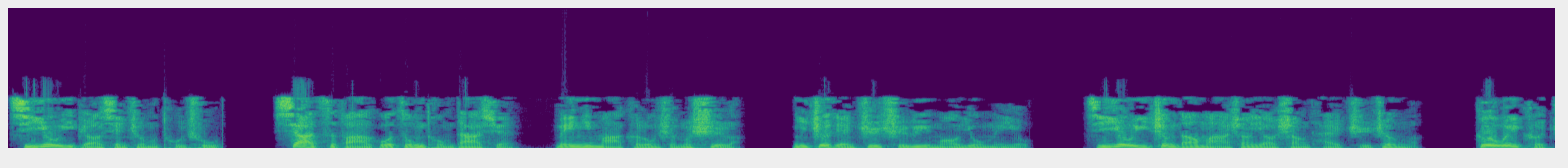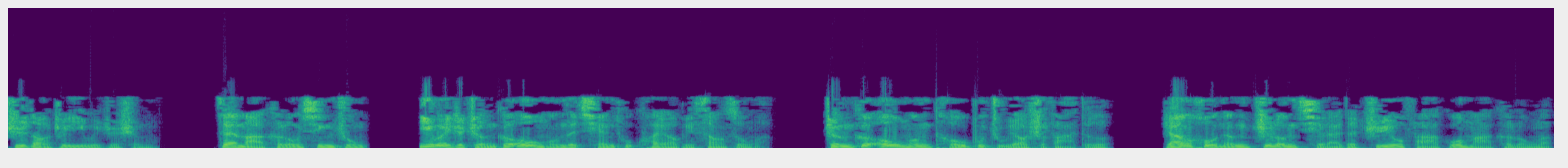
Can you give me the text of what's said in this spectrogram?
极右翼表现这么突出，下次法国总统大选没你马克龙什么事了。你这点支持绿毛又没有，极右翼政党马上要上台执政了。各位可知道这意味着什么？在马克龙心中，意味着整个欧盟的前途快要被葬送了。整个欧盟头部主要是法德，然后能支棱起来的只有法国马克龙了。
